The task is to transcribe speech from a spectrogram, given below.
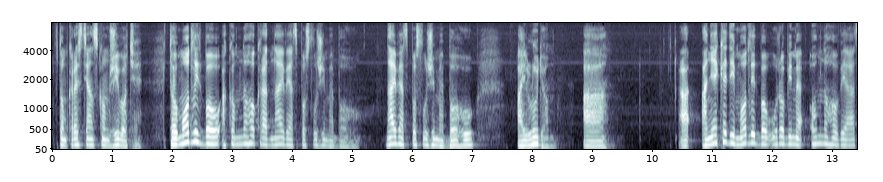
v tom kresťanskom živote. To modlitbou ako mnohokrát najviac poslúžime Bohu. Najviac poslúžime Bohu aj ľuďom. A, a, a niekedy modlitbou urobíme o mnoho viac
